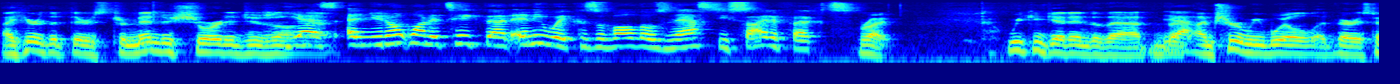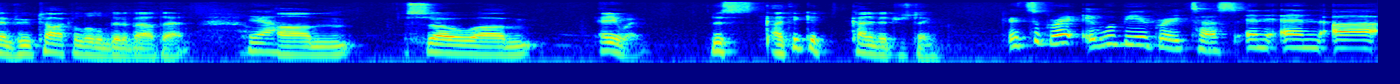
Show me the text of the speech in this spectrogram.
I hear that there's tremendous shortages on Yes, that. and you don't want to take that anyway because of all those nasty side effects. Right. We can get into that, but Yeah. I'm sure we will at various times. We've talked a little bit about that. Yeah. Um, so um, anyway, this I think it's kind of interesting. It's a great. It would be a great test, and and uh,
